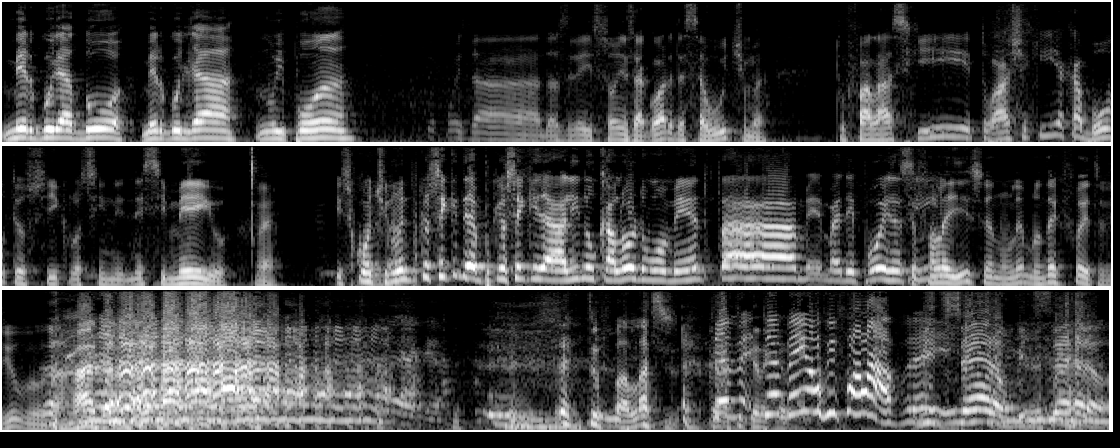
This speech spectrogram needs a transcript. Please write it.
mergulhador, mergulhar no Ipoã. Depois da, das eleições agora, dessa última, tu falasse que tu acha que acabou o teu ciclo, assim, nesse meio. É. Isso continua, porque eu sei que porque eu sei que ali no calor do momento tá, mas depois assim. Eu falei isso, eu não lembro onde é que foi, tu viu na rádio? tu falasse. Também, também ouvi falar por aí. Me disseram, me disseram.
